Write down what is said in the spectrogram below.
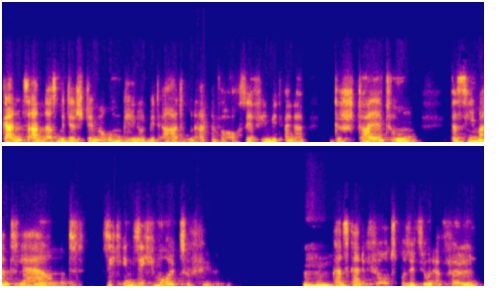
ganz anders mit der Stimme umgehen und mit Atem und einfach auch sehr viel mit einer Gestaltung, dass jemand lernt, sich in sich wohlzufühlen. Mhm. Du kannst keine Führungsposition erfüllen,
